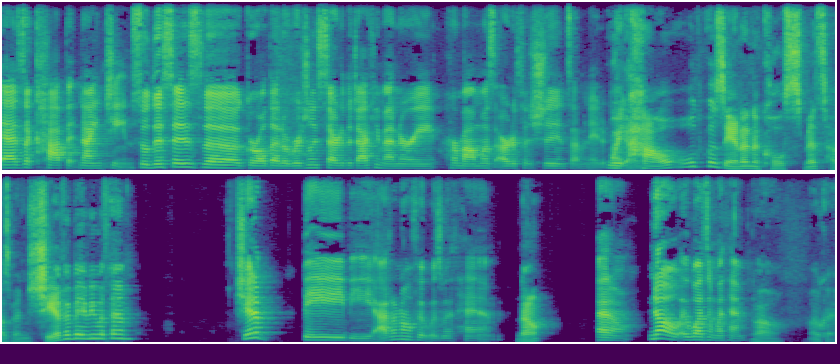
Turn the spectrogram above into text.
as a cop at 19. So this is the girl that originally started the documentary. Her mom was artificially inseminated. Wait, how old was Anna Nicole Smith's husband? Did she have a baby with him? she had a baby. I don't know if it was with him. No. I don't. No, it wasn't with him. Oh, okay.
